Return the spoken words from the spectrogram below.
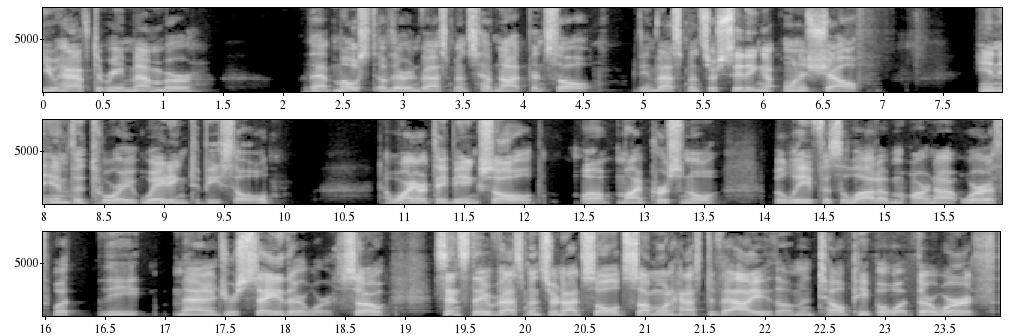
you have to remember that most of their investments have not been sold. The investments are sitting on a shelf in inventory waiting to be sold. Now, why aren't they being sold? Well, my personal belief is a lot of them are not worth what the managers say they're worth. So, since the investments are not sold, someone has to value them and tell people what they're worth.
